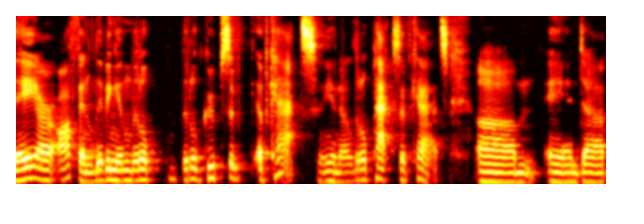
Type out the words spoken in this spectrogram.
they are often living in little little groups of, of cats, you know, little packs of cats. Um, and uh,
